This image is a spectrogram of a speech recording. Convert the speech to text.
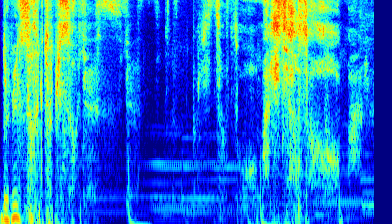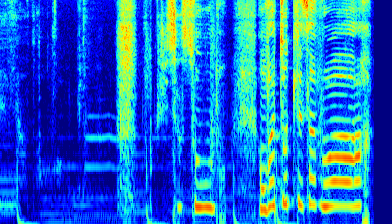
2005, 2005, yes, sombre. On va toutes les avoir.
